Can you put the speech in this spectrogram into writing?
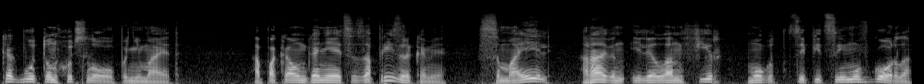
как будто он хоть слово понимает. А пока он гоняется за призраками, Самаэль, Равен или Ланфир могут цепиться ему в горло,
